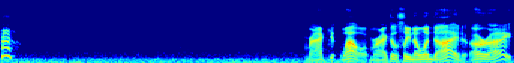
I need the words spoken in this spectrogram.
Hmm. Mirac- wow, miraculously no one died. All right.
